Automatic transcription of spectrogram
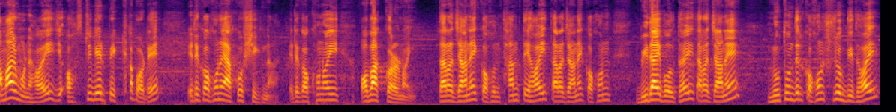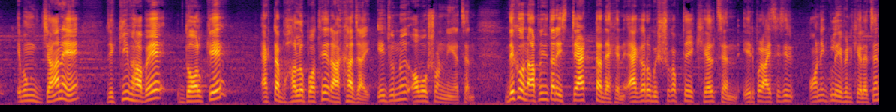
আমার মনে হয় যে অস্ট্রেলিয়ার প্রেক্ষাপটে এটা কখনোই আকস্মিক না। এটা কখনোই অবাক করা নয়। তারা জানে কখন থামতে হয়, তারা জানে কখন বিদায় বলতে হয়, তারা জানে নতুনদের কখন সুযোগ দিতে হয় এবং জানে যে কীভাবে দলকে একটা ভালো পথে রাখা যায়। এই জন্যই অবসর নিয়েছেন। দেখুন, আপনি যদি তার স্ট্যাটটা দেখেন, এগারো বিশ্বকাপ থেকে খেলছেন, এরপর আইসিসির অনেকগুলো ইভেন্ট খেলেছেন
